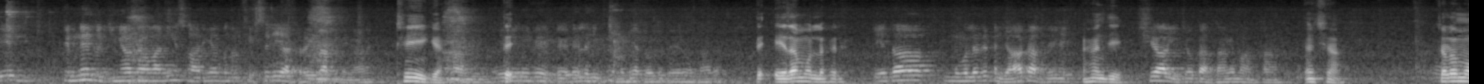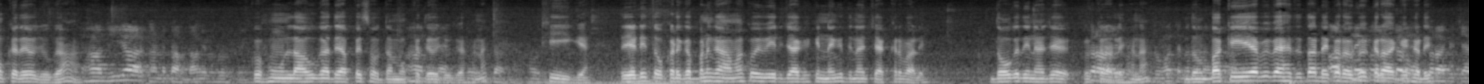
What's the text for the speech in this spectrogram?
ਇਹ ਕਿੰਨੇ ਦੂਜੀਆਂ ਗਾਵਾਂ ਨਹੀਂ ਸਾਰੀਆਂ ਮਤਲਬ ਫਿਕਸ ਜਿਹੇ ਆਰਡਰ ਹੀ ਰੱਖ ਦੇਣਾ ਨੇ। ਠੀਕ ਹੈ। ਤੇ- ਇਹ ਨਹੀਂ ਕਿ ਡੇਢ ਲਈ ਵਧੀਆ ਦੁੱਧ ਦੇ ਉਹਨਾਂ ਦਾ। ਤੇ ਇਹਦਾ ਮੁੱਲ ਫਿਰ? ਇਹਦਾ ਮੁੱਲ ਤੇ 50 ਕਰਦੇ ਜੇ ਹਾਂਜੀ। 46 ਚੋਂ ਕਰ ਦਾਂਗੇ ਮਾਨਤਾ ਅੱਛਾ। ਚਲੋ ਮੌਕੇ ਤੇ ਹੋ ਜਾਊਗਾ। ਹਾਂਜੀ ਹਜ਼ਾਰ ਖੰਡ ਕਰ ਦਾਂਗੇ ਤੇ ਕੋਈ। ਫੋਨ ਲਾਊਗਾ ਤੇ ਆਪੇ ਸੌਦਾ ਮੌਕੇ ਤੇ ਹੋ ਜਾਊਗਾ ਹਨਾ। ਠੀਕ ਹੈ। ਤੇ ਜਿਹੜੀ ਤੋਕੜ ਗੱਬਣ ਗਾਵਾਂ ਕੋਈ ਵੀਰ ਜਾ ਕੇ ਕਿੰਨੇ ਕੁ ਦਿਨਾਂ ਚੈੱਕ ਕਰਵਾ ਲੇ? ਦੋ ਕੁ ਦਿਨਾਂ ਚ ਕਰਾ ਲੇ ਹਨਾ? ਦੋ ਬਾਕੀ ਇਹ ਆ ਵੀ ਵੈਸੇ ਤੇ ਤੁਹਾਡੇ ਘਰੋਂ ਕੋਈ ਕਰਾ ਕੇ ਖੜੇ। ਕੇ।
